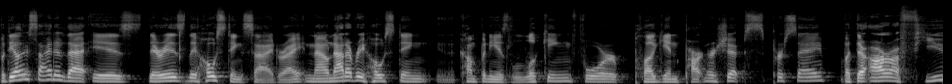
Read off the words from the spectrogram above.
But the other side of that is there is the hosting side, right? Now, not every hosting company is looking for plugin partnerships per se, but there are a few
